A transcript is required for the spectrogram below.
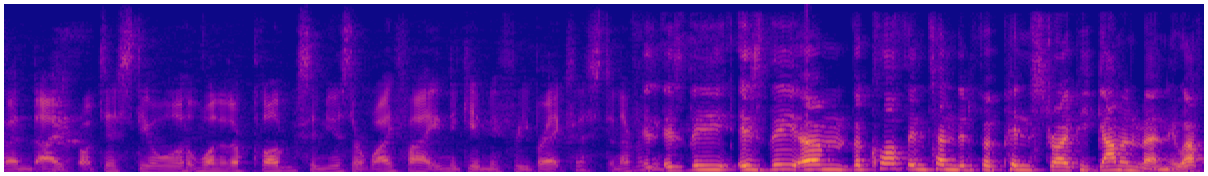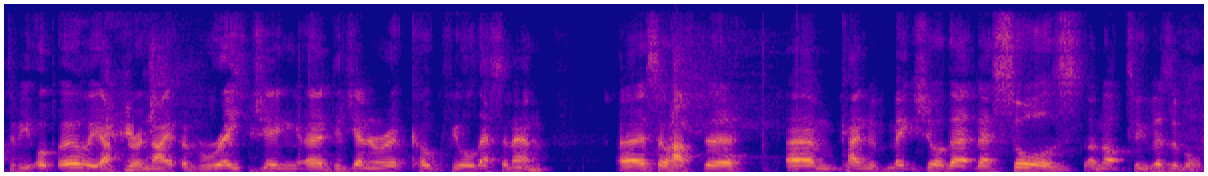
and I got to steal one of their plugs and use their Wi-Fi, and they gave me free breakfast and Is, everything. is the is the um the cloth intended for pinstripey gammon men who have to be up early after a night of raging uh, degenerate coke fueled S and M, uh, so have to um kind of make sure that their sores are not too visible.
